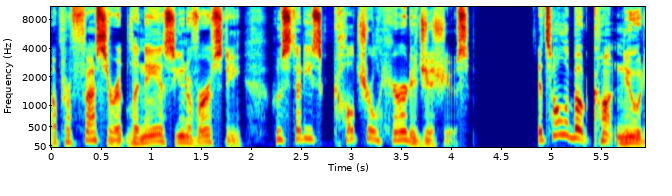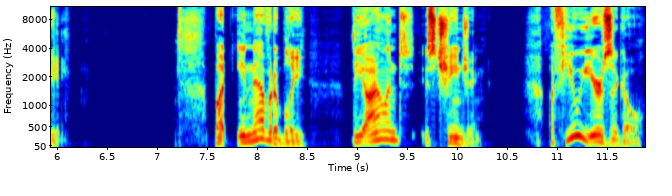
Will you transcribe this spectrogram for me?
a professor at Linnaeus University who studies cultural heritage issues. It's all about continuity. But inevitably, the island is changing. A few years ago,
